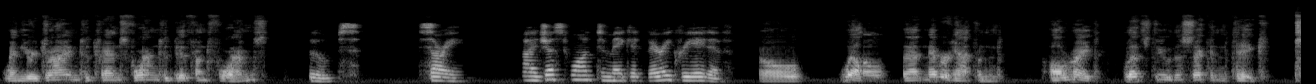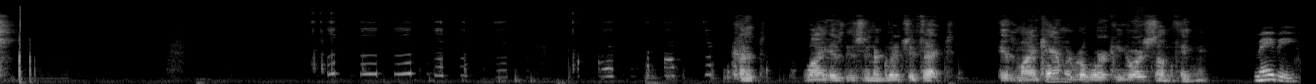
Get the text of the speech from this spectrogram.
when you're trying to transform to different forms? Oops. Sorry. I just want to make it very creative. Oh, well, that never happened. Alright, let's do the second take. Why is this in a glitch effect? Is my camera working or something? Maybe,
